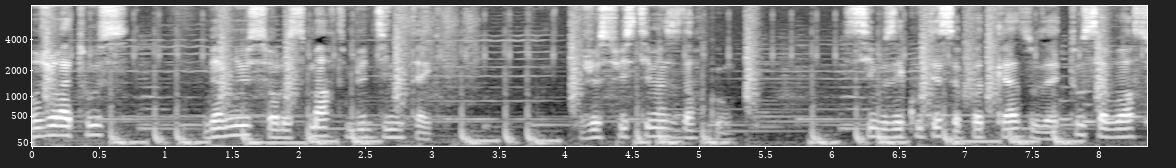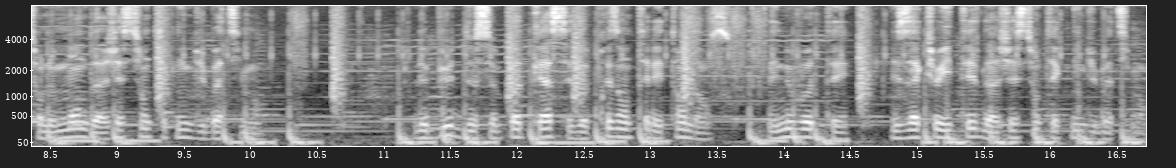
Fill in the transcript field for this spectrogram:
Bonjour à tous, bienvenue sur le Smart Building Tech. Je suis Steven Zdarko. Si vous écoutez ce podcast, vous allez tout savoir sur le monde de la gestion technique du bâtiment. Le but de ce podcast est de présenter les tendances, les nouveautés, les actualités de la gestion technique du bâtiment.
